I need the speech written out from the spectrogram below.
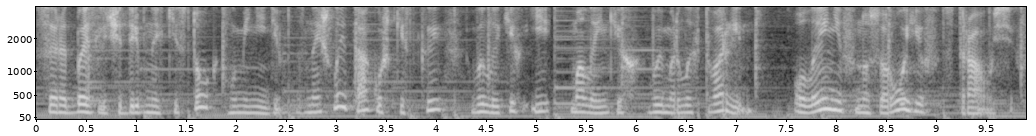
Серед безлічі дрібних кісток гумінідів знайшли також кістки великих і маленьких вимерлих тварин оленів, носорогів, страусів.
